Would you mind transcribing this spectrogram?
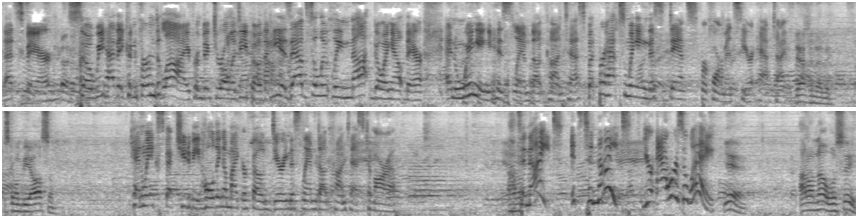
That's fair. So we have a confirmed lie from Victor Oladipo that he is absolutely not going out there and winging his slam dunk contest, but perhaps winging this dance performance here at halftime. Definitely, it's gonna be awesome. Can we expect you to be holding a microphone during the slam dunk contest tomorrow? Tonight. It's tonight. You're hours away. Yeah, I don't know. We'll see.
